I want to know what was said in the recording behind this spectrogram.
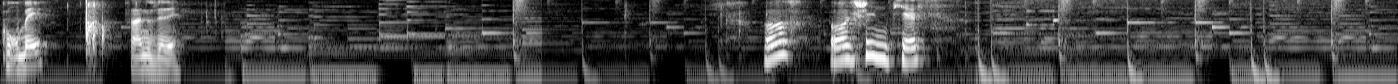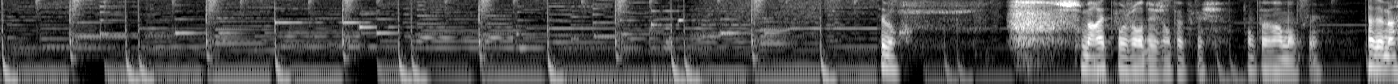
courbées. Ça va nous aider. Oh, oh j'ai une pièce. C'est bon. Je m'arrête pour aujourd'hui, j'en peux plus. J'en peux vraiment plus. À demain.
